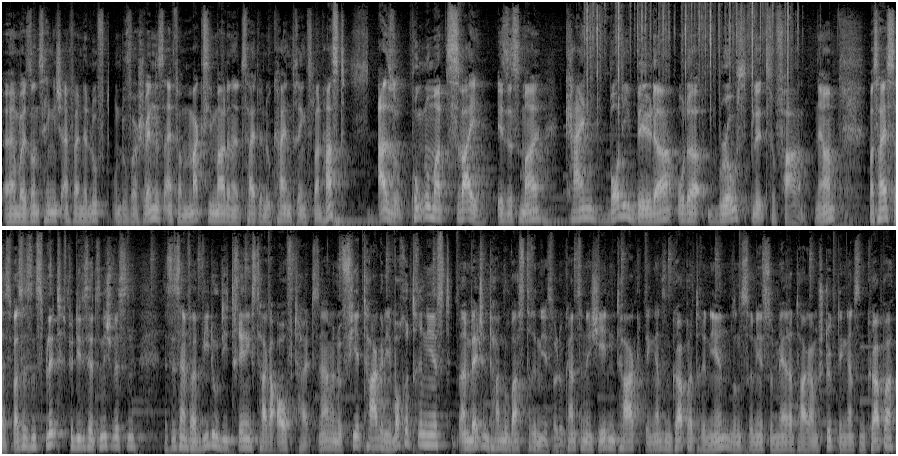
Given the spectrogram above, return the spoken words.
äh, weil sonst hänge ich einfach in der Luft und du verschwendest einfach maximal deine Zeit, wenn du keinen Trainingsplan hast. Also, Punkt Nummer zwei ist es mal, kein Bodybuilder oder Bro-Split zu fahren. Ja? Was heißt das? Was ist ein Split? Für die, die es jetzt nicht wissen, es ist einfach, wie du die Trainingstage aufteilst. Ja? Wenn du vier Tage die Woche trainierst, an welchen Tagen du was trainierst, weil du kannst ja nicht jeden Tag den ganzen Körper trainieren, sonst trainierst du mehrere Tage am Stück den ganzen Körper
